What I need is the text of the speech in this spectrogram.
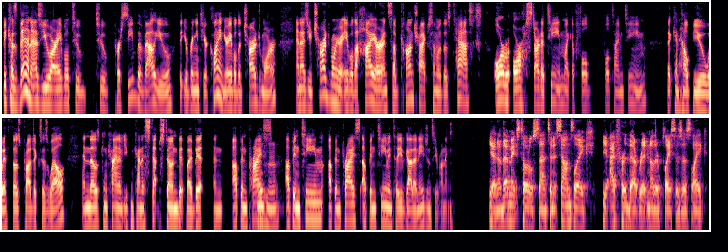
because then as you are able to to perceive the value that you're bringing to your client, you're able to charge more, and as you charge more, you're able to hire and subcontract some of those tasks or or start a team like a full full-time team that can help you with those projects as well and those can kind of you can kind of stepstone bit by bit and up in price Mhm. up in team up in price up in team until you've got an agency running Yeah, no, that makes total sense. And it sounds like yeah, I've heard that written other places as like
